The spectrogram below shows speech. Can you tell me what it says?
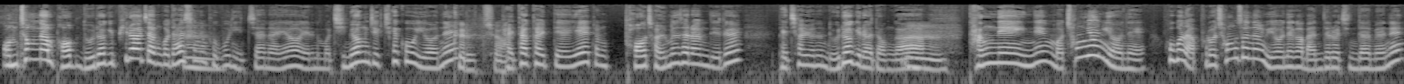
엄청난 법 노력이 필요하지 않고도 할수 있는 음. 부분이 있잖아요. 예를 들면 뭐 지명직 최고위원을 그렇죠. 발탁할 때에 좀 더 젊은 사람들을 배치하려는 노력이라던가 음. 당내에 있는 뭐 청년위원회 혹은 앞으로 청소년 위원회가 만들어진다면은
